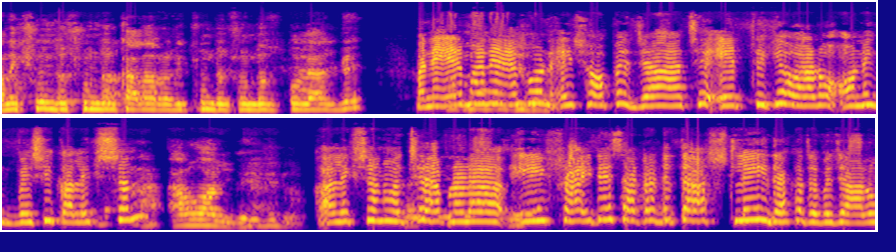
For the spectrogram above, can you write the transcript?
অনেক সুন্দর সুন্দর কালার অনেক সুন্দর সুন্দর চলে আসবে। মানে এর মানে এখন এই শপে যা আছে এর থেকেও আরও অনেক বেশি কালেকশন আরও আসবে। কালেকশন হচ্ছে আপনারা এই ফ্রাইডে স্যাটারডে তে আসলেই দেখা যাবে যে আরও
